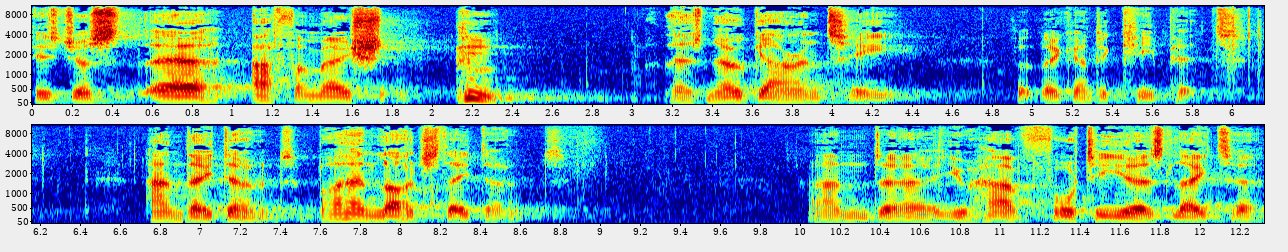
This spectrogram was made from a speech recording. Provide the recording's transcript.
is just their affirmation. There's no guarantee that they're going to keep it. And they don't. By and large, they don't. And uh, you have 40 years later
